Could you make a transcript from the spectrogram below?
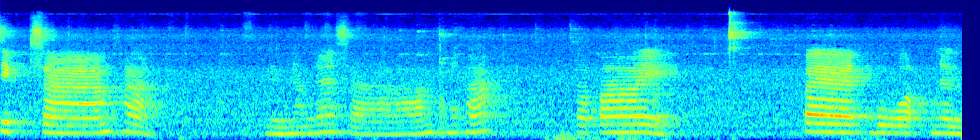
สิบสามค่ะหนึ่งนำหน้าสามนะคะ ต่อไปแปดบวกหนึ่ง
